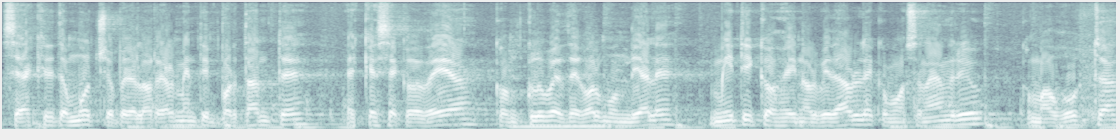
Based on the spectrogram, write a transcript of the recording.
se ha escrito mucho, pero lo realmente importante es que se codea con clubes de golf mundiales míticos e inolvidables como San Andrew, como Augusta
